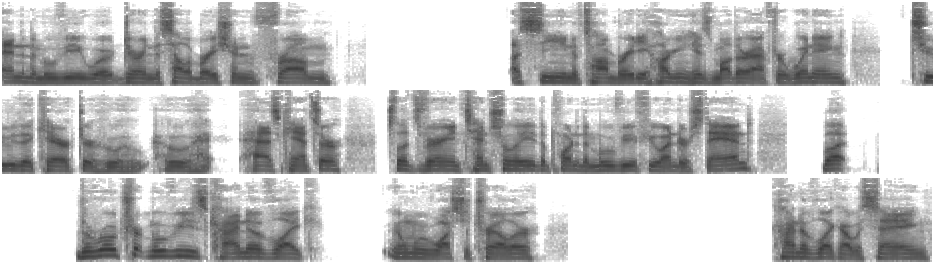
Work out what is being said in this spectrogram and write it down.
end of the movie where during the celebration from a scene of Tom Brady hugging his mother after winning to the character who who has cancer. So that's very intentionally the point of the movie, if you understand. But the road trip movie is kind of like when we watched the trailer, kind of like I was saying,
